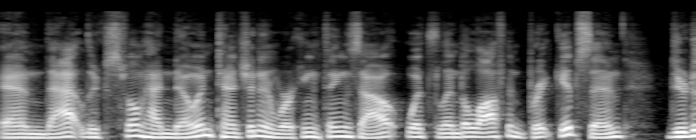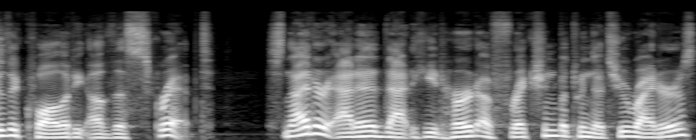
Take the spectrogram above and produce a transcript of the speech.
and that Lucasfilm had no intention in working things out with Lindelof and Britt Gibson due to the quality of the script. Sneider added that he'd heard of friction between the two writers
